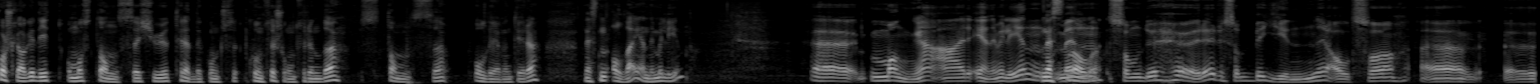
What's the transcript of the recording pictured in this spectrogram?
Forslaget ditt om å stanse 23. konsesjonsrunde, stanse oljeeventyret. Nesten alle er enig med Lien? Eh, mange er enig med Lien, Nesten men alle. som du hører, så begynner altså eh, eh,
